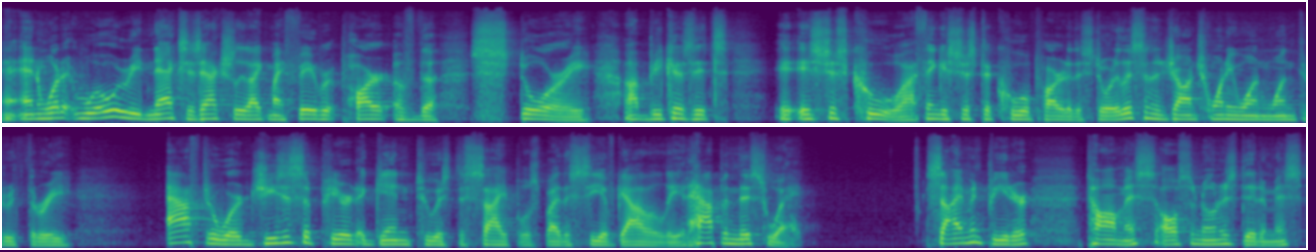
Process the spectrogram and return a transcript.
and what, what we read next is actually like my favorite part of the story uh, because it's, it's just cool. I think it's just a cool part of the story. Listen to John 21, 1 through 3. Afterward, Jesus appeared again to his disciples by the Sea of Galilee. It happened this way. Simon Peter, Thomas, also known as Didymus,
